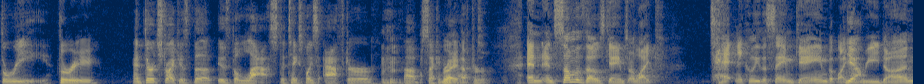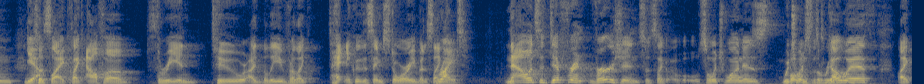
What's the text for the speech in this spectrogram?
three, Three. and third strike is the is the last. It takes place after uh, second. Right. Impact. after and and some of those games are like technically the same game but like Yeah. redone Yeah. so it's like like alpha 3 and 2 i believe are like technically the same story but it's like right. now it's a different version so it's like oh, so which one is Which what we're one's the supposed to go one? with like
